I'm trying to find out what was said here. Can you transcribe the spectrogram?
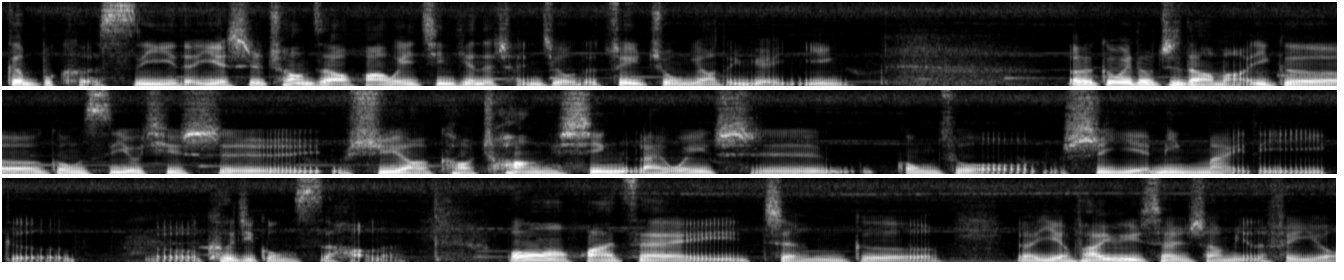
更不可思议的，也是创造华为今天的成就的最重要的原因。呃，各位都知道嘛，一个公司，尤其是需要靠创新来维持工作事业命脉的一个呃科技公司，好了，往往花在整个呃研发预算上面的费用，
